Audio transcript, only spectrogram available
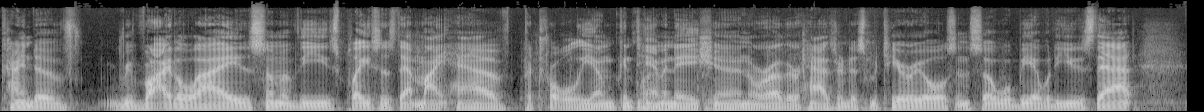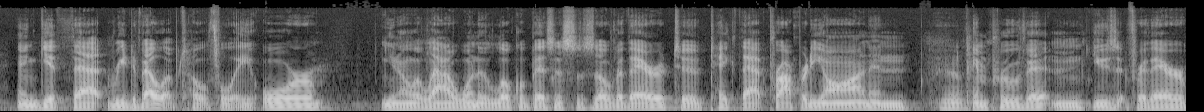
kind of revitalize some of these places that might have petroleum contamination or other hazardous materials and so we'll be able to use that and get that redeveloped hopefully or you know allow one of the local businesses over there to take that property on and improve it and use it for their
